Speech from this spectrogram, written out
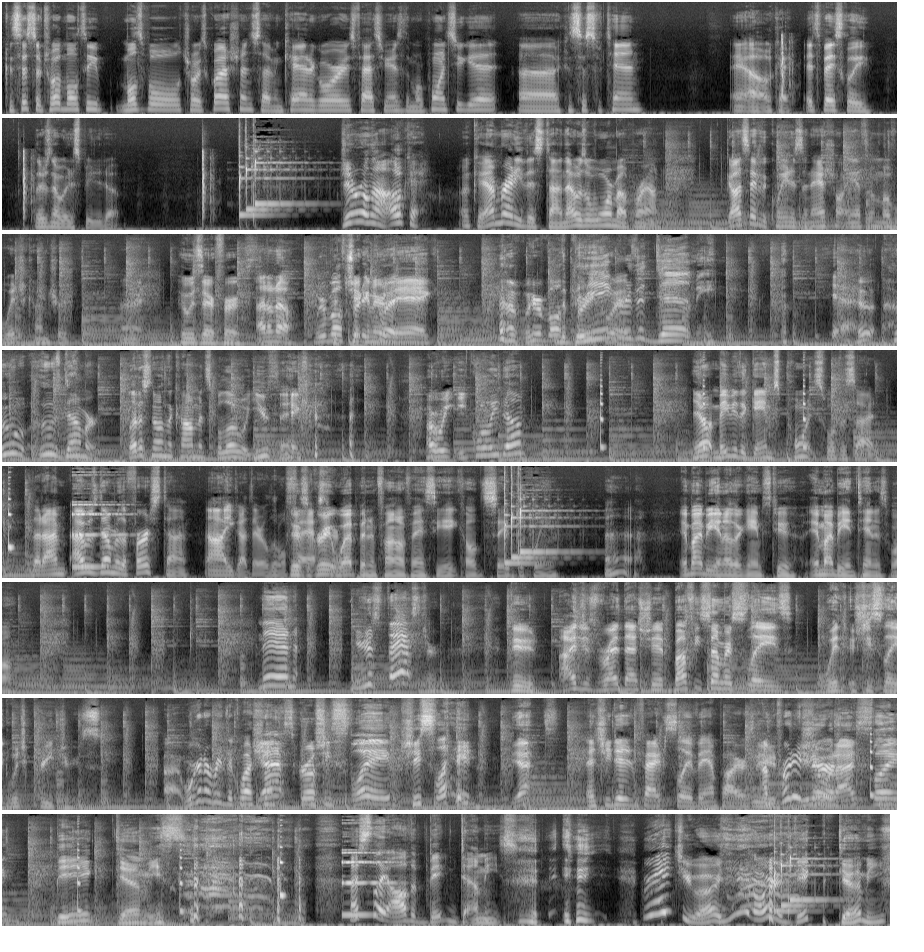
Consists of 12 multi multiple choice questions, seven categories. Faster you answer, the more points you get. Uh, consists of 10. And, oh, okay. It's basically, there's no way to speed it up. General now. Okay. Okay, I'm ready this time. That was a warm up round. God Save the Queen is the national anthem of which country? All right. Who was there first? I don't know. We were both the both chicken pretty or the egg? we were both the pretty quick. Or the dummy? Yeah, who who who's dumber? Let us know in the comments below what you think. Are we equally dumb? You know what? Maybe the game's points will decide that I'm I was dumber the first time. Ah, you got there a little faster. There's faster. a great weapon in Final Fantasy VIII called Save the Queen. Ah. It might be in other games too. It might be in 10 as well. Man, you're just faster. Dude, I just read that shit. Buffy Summers slays which she slayed which creatures? All right, we're gonna read the question. Yes, girl, she slayed. She slayed, Yes. and she did in fact slay vampires. I'm pretty you sure know what I slay? Big dummies. I slay all the big dummies. right, you are. You are a big dummy.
